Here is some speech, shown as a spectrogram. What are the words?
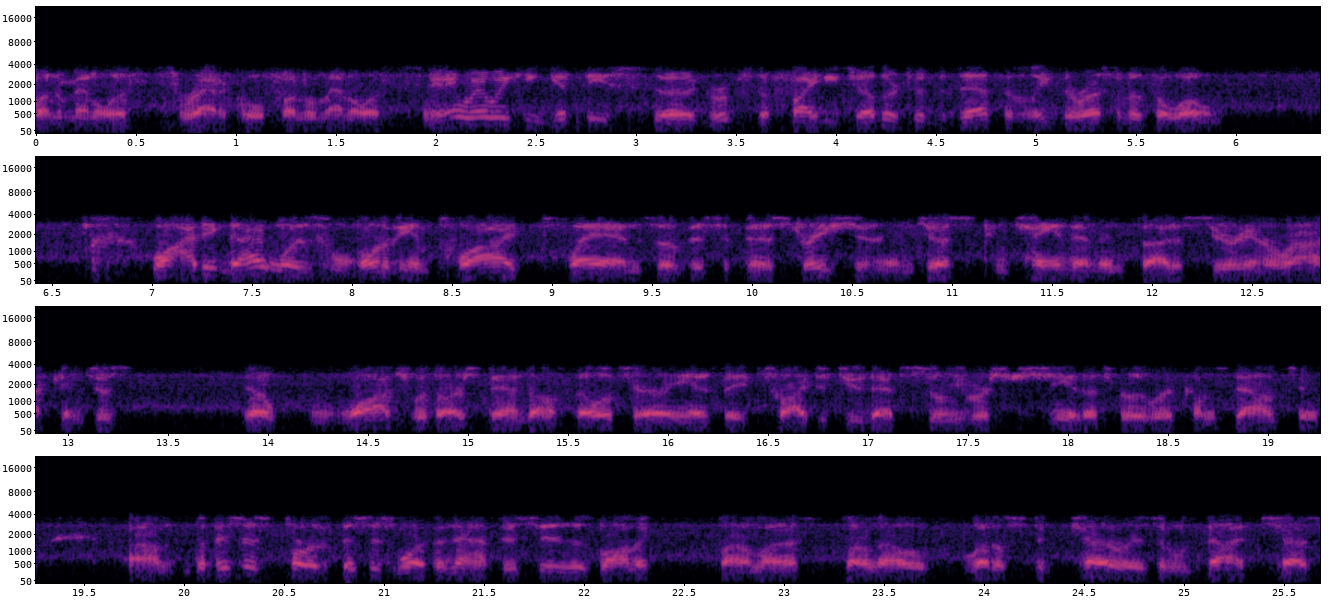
fundamentalists, radical fundamentalists. Anyway, we can get these uh, groups to fight each other to the death and leave the rest of us alone. Well, I think that was one of the implied plans of this administration, and just contain them inside of Syria and Iraq, and just you know watch with our standoff military as they tried to do that Sunni versus Shia. That's really what it comes down to. Um, but this is for, this is more than that. This is Islamic fundamentalistic terrorism, not just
